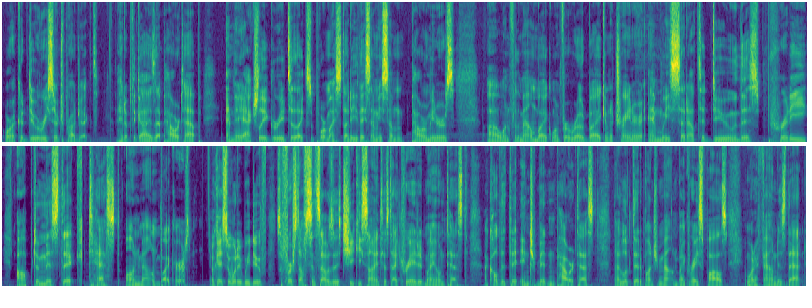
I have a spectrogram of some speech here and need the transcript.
or I could do a research project. I hit up the guys at PowerTap and they actually agreed to like support my study. They sent me some power meters, uh, one for the mountain bike, one for a road bike, and a trainer, and we set out to do this pretty optimistic test on mountain bikers. Okay, so what did we do? So first off, since I was a cheeky scientist, I created my own test. I called it the intermittent power test. And I looked at a bunch of mountain bike race files, and what I found is that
